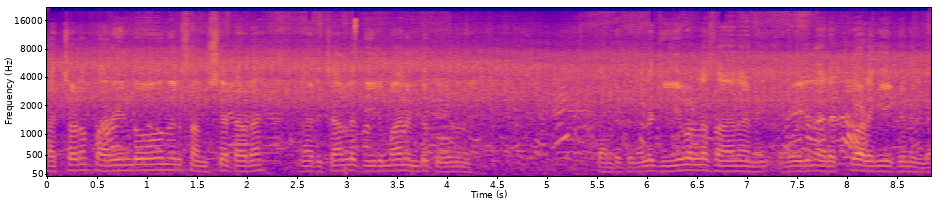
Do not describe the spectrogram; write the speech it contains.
കച്ചവടം പറയണ്ടോന്നൊരു സംശയമായിട്ട് അവിടെ. അടിച്ചാനുള്ള തീരുമാനമുണ്ട് തോന്നുന്നു. കണ്ടിട്ട് നല്ല ജീവുള്ള സാധനമാണ്. ഒരു നിലക്കും അടങ്ങിയിരിക്കണില്ല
